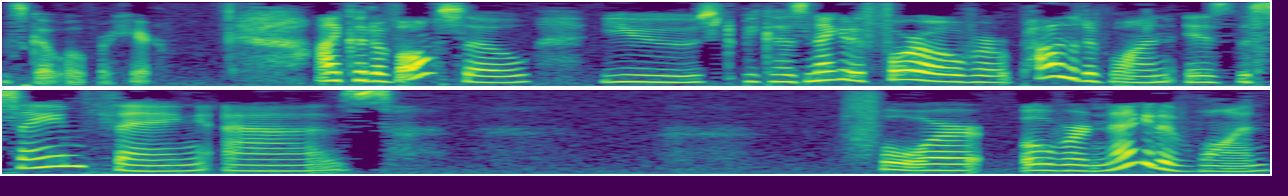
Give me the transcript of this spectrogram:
Let's go over here. I could have also used, because negative 4 over positive 1 is the same thing as 4 over negative 1,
